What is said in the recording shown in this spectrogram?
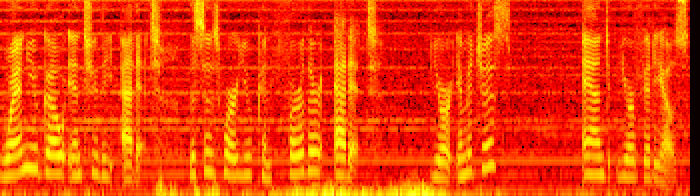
When you go into the edit, this is where you can further edit your images and your videos.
